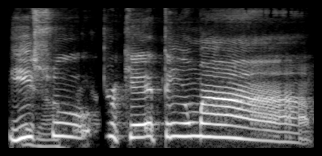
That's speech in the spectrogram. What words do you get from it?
Isso Legal. porque tem uma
